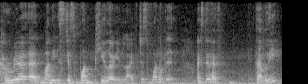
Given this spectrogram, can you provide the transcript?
career and money is just one pillar in life, just one of it. I still have family,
